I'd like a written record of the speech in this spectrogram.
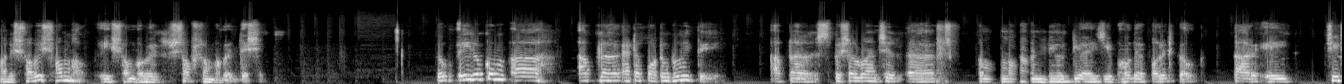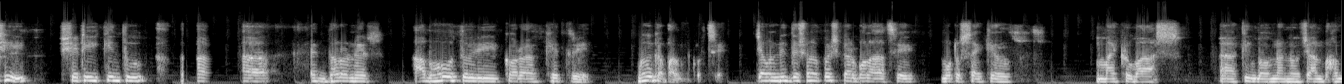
মানে সবই সম্ভব, এই সম্ভবের, সব সম্ভবের দেশে। তো এইরকম আপনার একটা পটভূমিতে আপনার স্পেশাল ব্রাঞ্চের ডিআইজি মহোদয় পলিটিক্যাল তার এই চিঠি, সেটি কিন্তু এক ধরনের আবহ তৈরি করার ক্ষেত্রে ভূমিকা পালন করছে। যেমন নির্দেশনা পরিষ্কার বলা আছে মোটরসাইকেল মাইক্রোবাস কিংবা অন্যান্য যানবাহন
